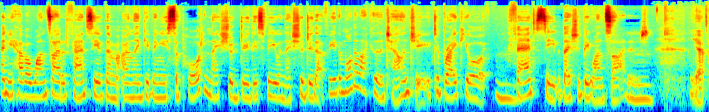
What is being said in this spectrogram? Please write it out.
and you have a one sided fantasy of them only giving you support and they should do this for you and they should do that for you, the more they're likely to challenge you, to break your mm. fantasy that they should be one sided. Mm. Yeah.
